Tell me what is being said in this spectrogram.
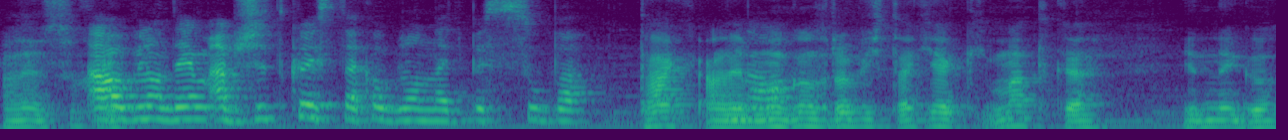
Ale słuchaj. A oglądają, a brzydko jest tak oglądać bez suba. Tak, ale No. mogą zrobić tak jak matka jednego.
